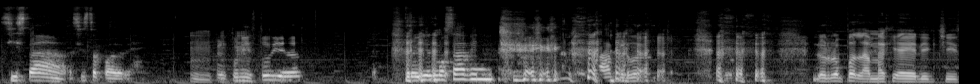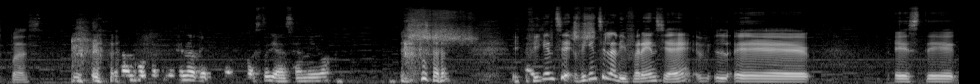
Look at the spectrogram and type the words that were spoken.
sí está, sí está padre. Pero tú ni estudias. Pero ellos no saben. ah, perdón. No rompas la magia de Eric Chispas. tampoco que estudias, amigo. fíjense, fíjense la diferencia, ¿eh? ¿eh? Este,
